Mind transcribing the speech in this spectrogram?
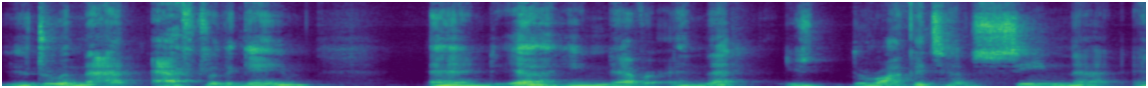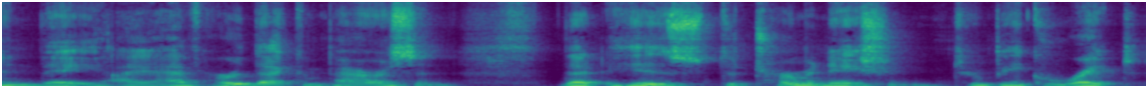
you're doing that after the game, and yeah, he never. And that the Rockets have seen that, and they I have heard that comparison that his determination to be great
